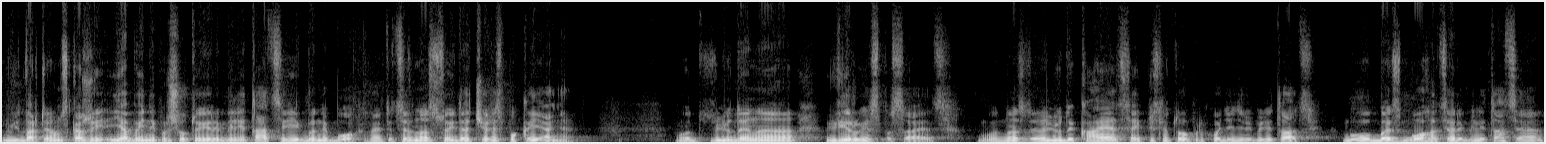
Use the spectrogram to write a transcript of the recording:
відверто я вам скажу, я би і не пройшов тої реабілітації, якби не Бог. Знаєте, це в нас все йде через покаяння. От людина вірою спасається. У нас люди каються і після того приходять реабілітацію. Бо без Бога ця реабілітація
